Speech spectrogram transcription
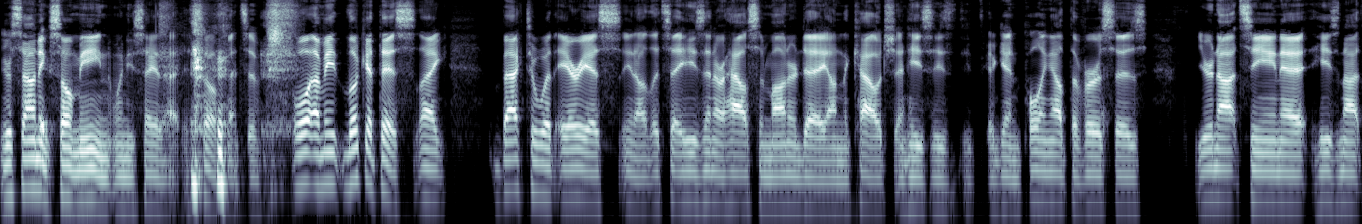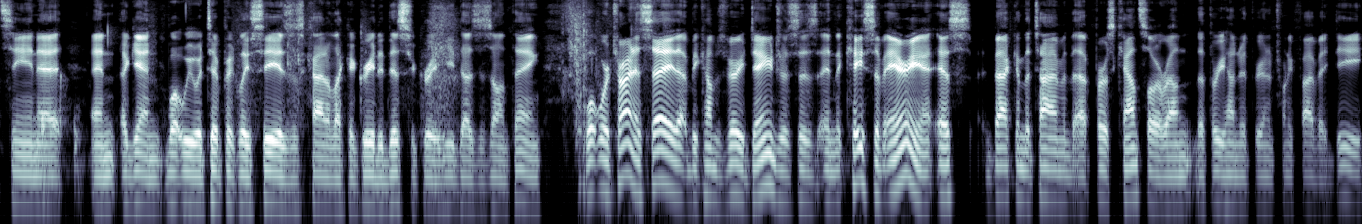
You're sounding so mean when you say that. It's so offensive. Well, I mean, look at this. Like, back to what Arius, you know, let's say he's in our house in modern day on the couch and he's he's again pulling out the verses. You're not seeing it, he's not seeing it. And again, what we would typically see is just kind of like agree to disagree. He does his own thing. What we're trying to say that becomes very dangerous is in the case of Arius, back in the time of that first council around the 300, 325 AD,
